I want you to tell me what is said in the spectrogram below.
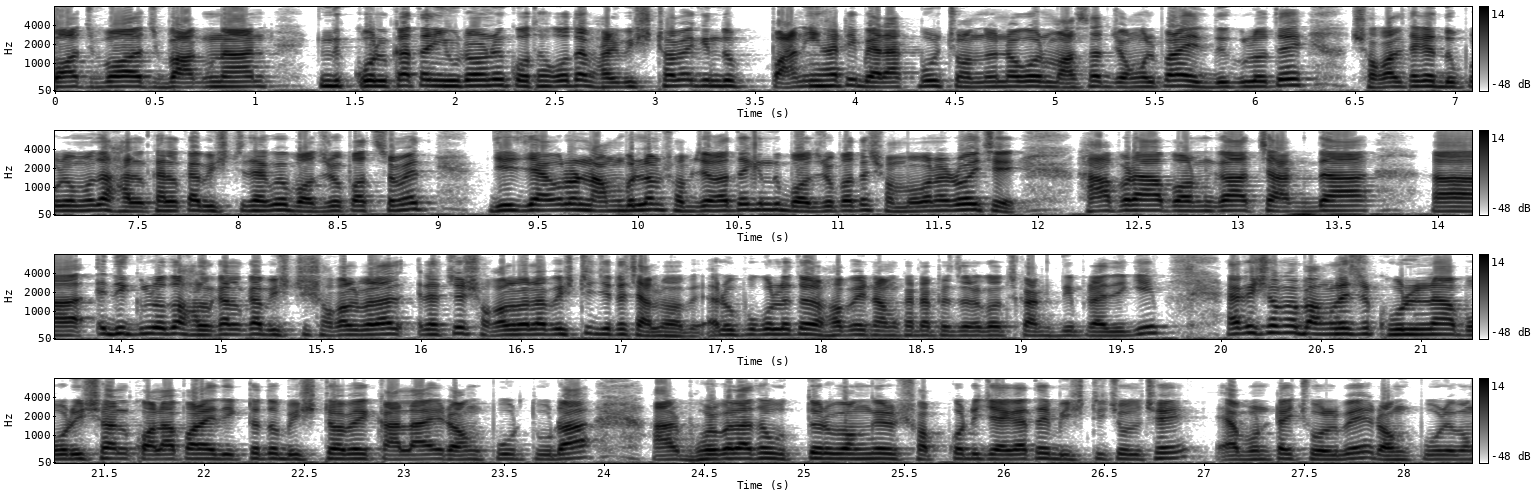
বজবজ, বাগনান, কিন্তু কলকাতা নিউটাউনে কোথাও কোথাও ভারী বৃষ্টি হবে, কিন্তু পানিহাটি, ব্যারাকপুর, চন্দননগর মাসার জঙ্গলপাড়া, এই দিকগুলোতে সকাল থেকে দুপুরের মধ্যে হালকা হালকা বৃষ্টি থাকবে। বজ্রপাত সমেত যে জায়গাগুলোর নাম বললাম, সব জায়গাতে কিন্তু বজ্রপাতের সম্ভাবনা রয়েছে। হাবড়া, বনগা, চাকদা এদিকগুলো তো হালকা হালকা বৃষ্টি সকালবেলা, এটা হচ্ছে সকালবেলা বৃষ্টি যেটা চালু হবে। আর উপকূলে তো হবে নামখানা পেজারগঞ্জ কাকদ্বীপ প্রায়দিকে একই সঙ্গে বাংলাদেশের খুলনা, বরিশাল, কলাপাড়া, এই দিকটা তো বৃষ্টি হবে, কালাই, রংপুর, তুরা, আর ভোরবেলাতে উত্তরবঙ্গের সবকটি জায়গাতে বৃষ্টি চলছে, এমনটাই চলবে রংপুর এবং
